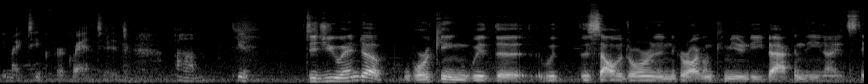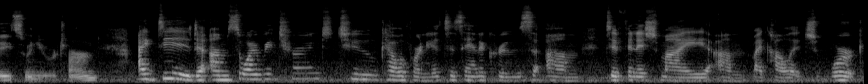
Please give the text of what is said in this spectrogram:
you might take for granted. Um, you know, did you end up working with the with the Salvadoran and Nicaraguan community back in the United States when you returned? I did. Um, so I returned to California to Santa Cruz um, to finish my um, my college work,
